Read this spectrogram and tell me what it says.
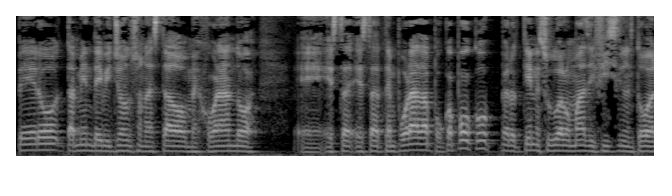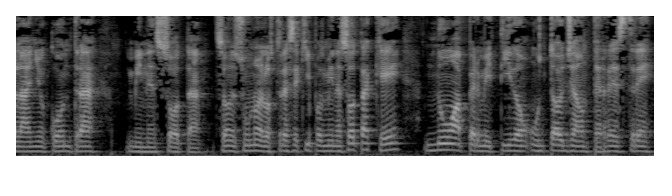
pero también David Johnson ha estado mejorando eh, esta, temporada poco a poco, pero tiene su duelo más difícil en todo el año contra Minnesota. Son, es uno de los tres equipos Minnesota que no ha permitido un touchdown terrestre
